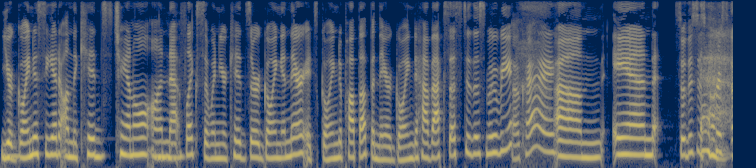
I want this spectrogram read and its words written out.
You're Mm-hmm. going to see it on the kids channel on Netflix. So when your kids are going in there, it's going to pop up and they are going to have access to this movie. Okay. Um, and so this is Chris, a,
